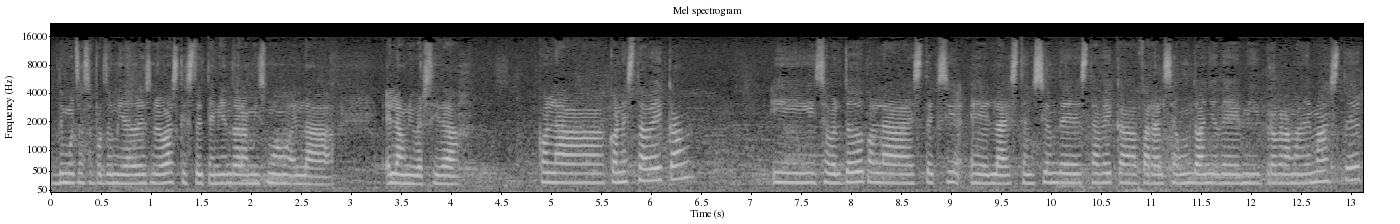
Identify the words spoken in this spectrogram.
de muchas oportunidades nuevas que estoy teniendo ahora mismo en la, en la universidad. Con, la, con esta beca y sobre todo con la extensión, eh, la extensión de esta beca para el segundo año de mi programa de máster,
